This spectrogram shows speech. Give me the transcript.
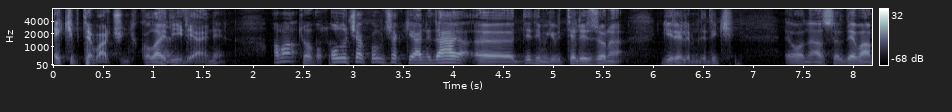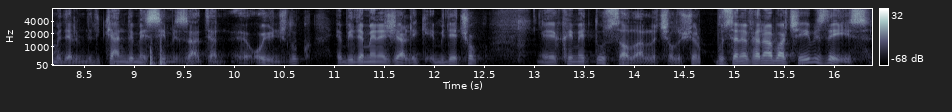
Ekip de var çünkü kolay değil yani. Ama Çok zor. olacak olacak yani daha eee, dediğim gibi televizyona girelim dedik. E ondan sonra devam edelim dedik. Kendi mesleğimiz zaten e, oyunculuk. E bir de menajerlik. E bir de çok e, kıymetli ustalarla çalışıyorum. Bu sene Fenerbahçe'yi biz de iyiyiz.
